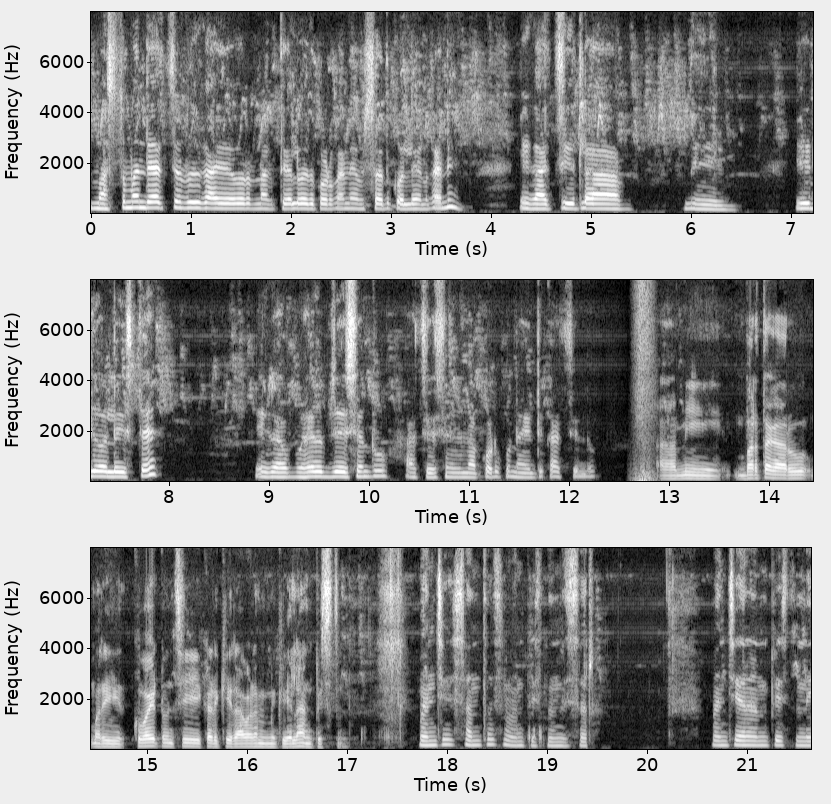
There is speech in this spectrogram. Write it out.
మస్తు మంది వచ్చారు ఇక ఎవరు నాకు తెలియదు కొడుకు నేను చదువుకోలేను కానీ ఇక వచ్చి ఇట్లా ఈ వీడియోలు ఇస్తే ఇక హెల్ప్ చేసిండ్రు. వచ్చేసిండు నా కొడుకు నా ఇంటికి వచ్చిండు. మీ భర్త గారు మరి కువైట్ నుంచి ఇక్కడికి రావడం మీకు ఎలా అనిపిస్తుంది? మంచిగా సంతోషం అనిపిస్తుంది సార్. మంచిగా అనిపిస్తుంది.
